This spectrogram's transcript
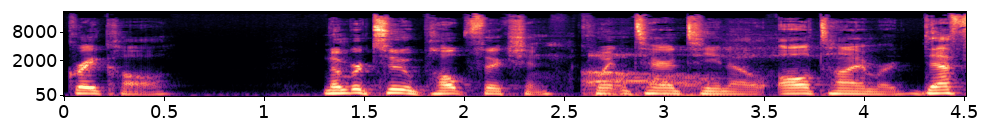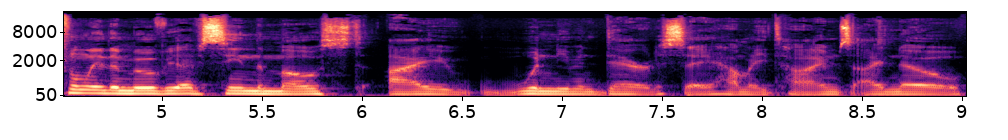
Great call. Number two, Pulp Fiction, Quentin Oh. Tarantino, all timer. Definitely the movie I've seen the most. I wouldn't even dare to say how many times. I know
